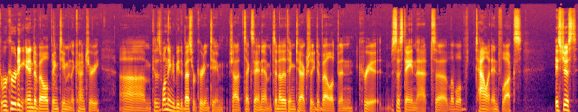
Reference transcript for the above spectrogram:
recruiting and developing team in the country. Because um, it's one thing to be the best recruiting team. Shout out to Texas A&M. It's another thing to actually develop and create, sustain that uh, level of talent influx. It's just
